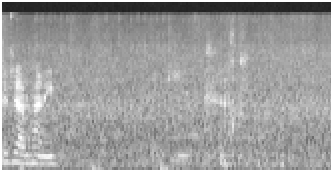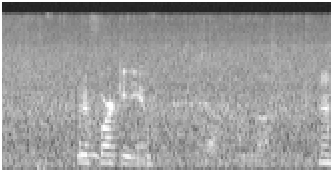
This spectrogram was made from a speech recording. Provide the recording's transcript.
Good job, honey. Put a fork in you.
